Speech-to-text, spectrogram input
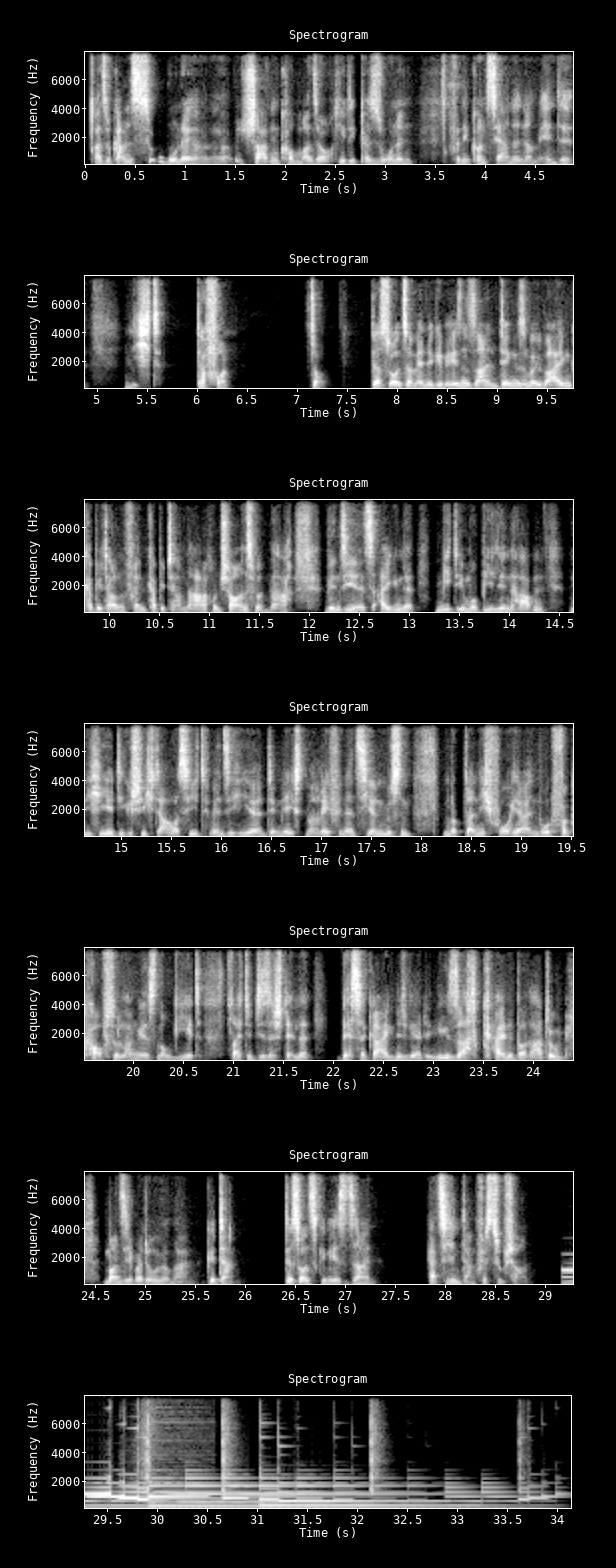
Also ganz ohne äh, Schaden kommen also auch hier die Personen von den Konzernen am Ende nicht davon. Das soll es am Ende gewesen sein. Denken Sie mal über Eigenkapital und Fremdkapital nach und schauen Sie mal nach, wenn Sie jetzt eigene Mietimmobilien haben, wie hier die Geschichte aussieht, wenn Sie hier demnächst mal refinanzieren müssen und ob da nicht vorher ein Notverkauf, solange es noch geht, vielleicht an dieser Stelle besser geeignet werde. Wie gesagt, keine Beratung, machen Sie sich aber darüber mal Gedanken. Das soll es gewesen sein. Herzlichen Dank fürs Zuschauen.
